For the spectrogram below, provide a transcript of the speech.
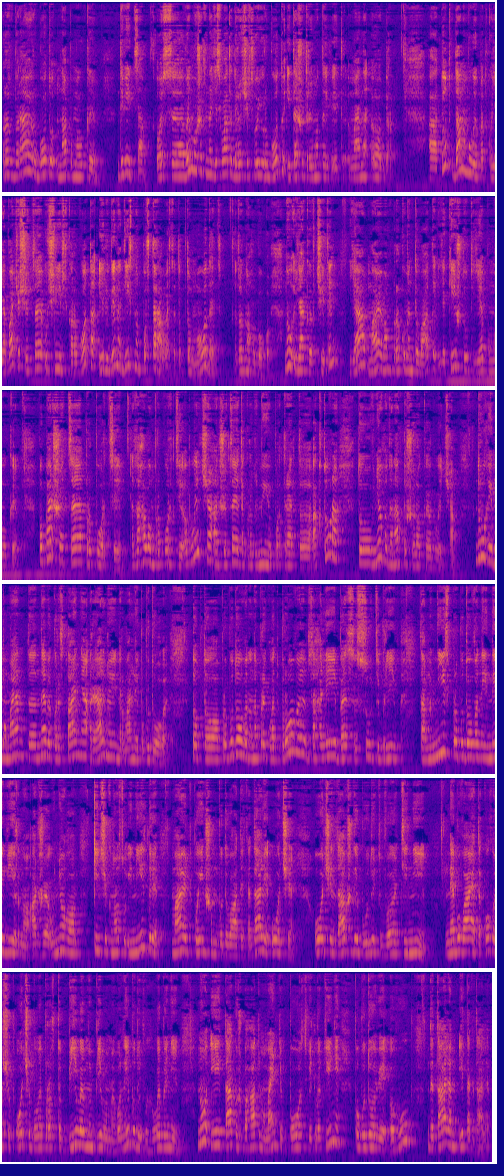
Розбираю роботу на помилки. Дивіться, ось е, ви можете надіслати, до речі, свою роботу і теж отримати від мене розбір. Тут в даному випадку я бачу, що це учнівська робота, і людина дійсно постаралася, тобто молодець з одного боку. Ну, як вчитель, я маю вам прокоментувати, які ж тут є помилки. По-перше, це пропорції. Загалом пропорції обличчя, адже це, я так розумію, портрет е, актора, то в нього занадто широке обличчя. Другий момент невикористання реальної нормальної побудови. Тобто пробудовано, наприклад, брови взагалі без суті брів. Там ніс пробудований невірно, адже у нього кінчик носу і ніздрі мають по-іншому будуватися. Далі очі. Очі завжди будуть в тіні. Не буває такого, щоб очі були просто білими-білими, вони будуть в глибині. Ну і також багато моментів по світлотіні, побудові губ, деталям і так далі.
